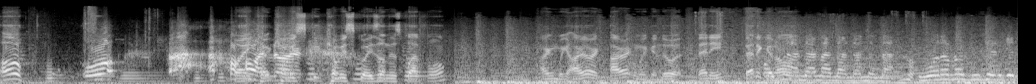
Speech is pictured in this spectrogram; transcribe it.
oh. Oh, Wait, oh can, no. can we can we squeeze on this platform? I reckon we, I, reckon- I reckon we can do it. Benny, better get Oh, on. no, no, no, no, no, no, no. One of us is gonna get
